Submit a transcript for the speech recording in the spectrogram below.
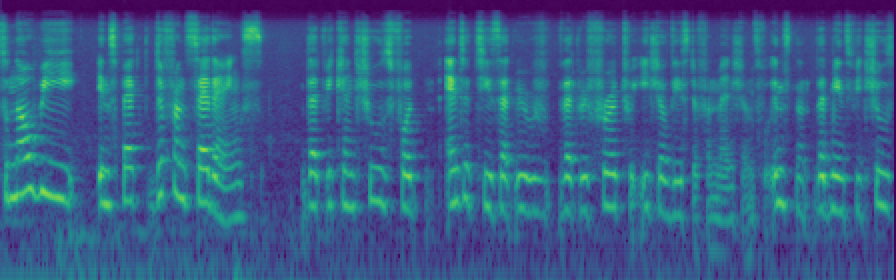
So now we inspect different settings that we can choose for entities that we re- that refer to each of these different mentions. For instance, that means we choose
